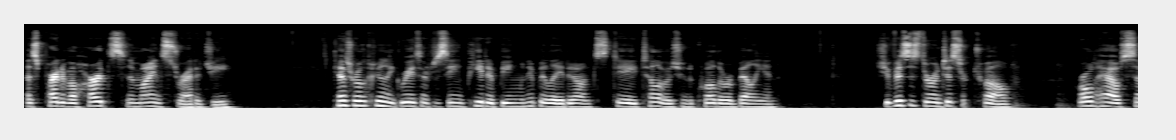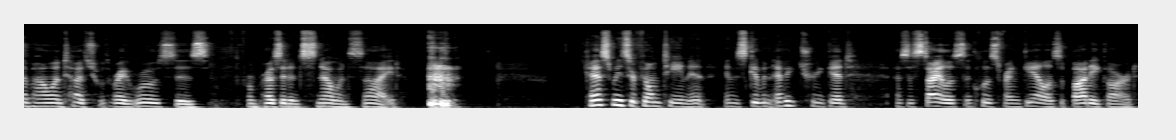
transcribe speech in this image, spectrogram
as part of a hearts and minds strategy. Katniss reluctantly agrees after seeing Peeta being manipulated on state television to quell the rebellion. She visits her in District 12, her old house somehow untouched with white roses from President Snow inside. Katniss meets her film team and, and is given Effie Trinket as a stylist and close friend Gale as a bodyguard.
